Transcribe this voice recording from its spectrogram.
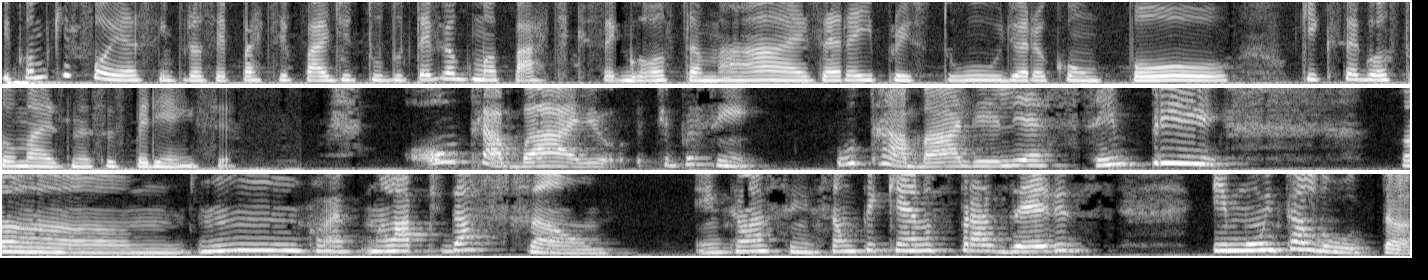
E como que foi assim para você participar de tudo? Teve alguma parte que você gosta mais? Era ir pro estúdio, era compor? O que que você gostou mais nessa experiência? o trabalho, tipo assim, o trabalho, ele é sempre um, é, uma lapidação. Então, assim, são pequenos prazeres e muita luta,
